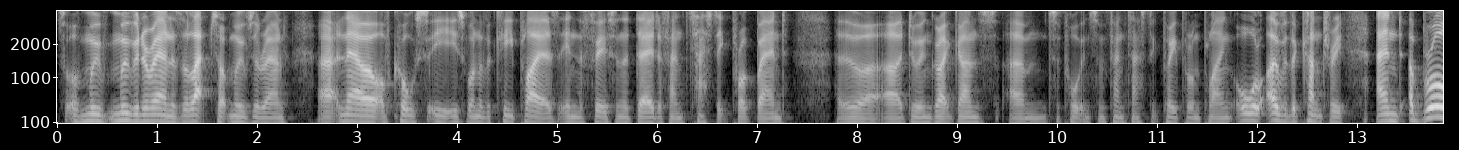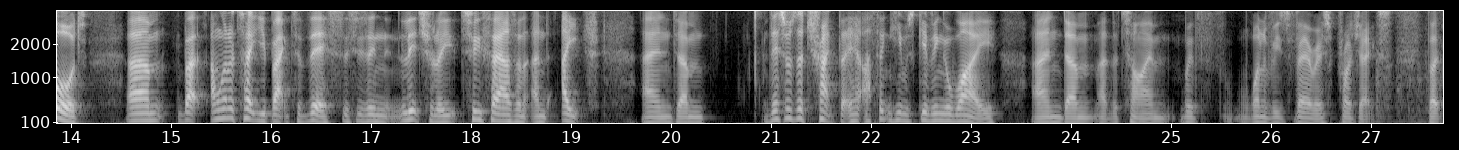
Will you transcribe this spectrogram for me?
sort of move, moving around as the laptop moves around. Uh, now, of course, he is one of the key players in the Fierce and the Dead, a fantastic prog band who are, are doing great guns, um, supporting some fantastic people and playing all over the country and abroad. Um, but I'm going to take you back to this. This is in literally 2008, and um, this was a track that I think he was giving away. And um, at the time, with one of his various projects, but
